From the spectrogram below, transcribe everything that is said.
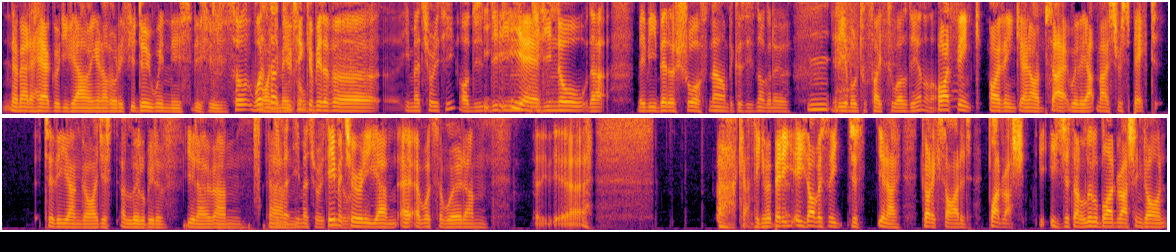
no matter how good you're going, and I thought if you do win this, this is So was that, do you think, a bit of a immaturity, or did, did he did he know that maybe better show off now because he's not going to be able to fight towards the end, or not? I think, I think, and I'd say it with the utmost respect to the young guy, just a little bit of, you know, um, um, Imma- immaturity. immaturity. Um, uh, uh, what's the word? Um, uh, ah, I can't think of it, but he, he's obviously just, you know, got excited. Blood rush. He's just a little blood rush and gone.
